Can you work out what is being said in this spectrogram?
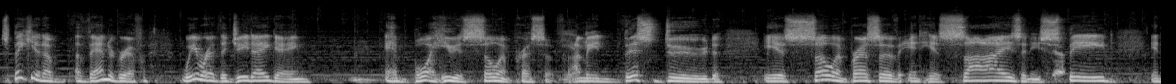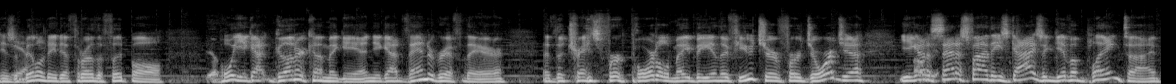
Speaking of, of Vandagriff, we were at the G Day game, and boy, he was so impressive. Yeah, I mean, this dude is so impressive in his size and his Yeah. speed, in his Yeah. ability to throw the football. Yep. Boy, you got Gunnar coming in, you got Vandagriff there. Uh, The transfer portal may be in the future for Georgia. You got to Oh, yeah. satisfy these guys and give them playing time.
